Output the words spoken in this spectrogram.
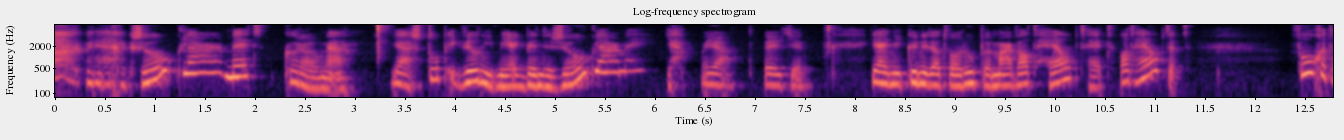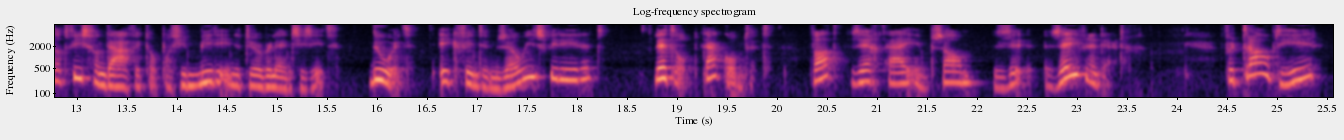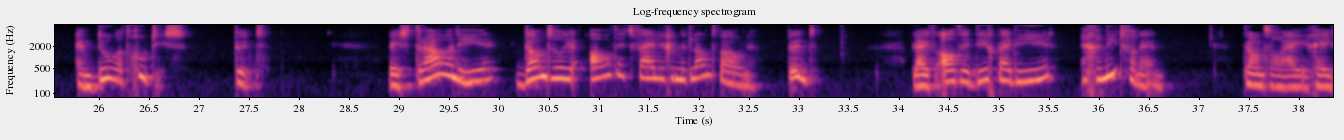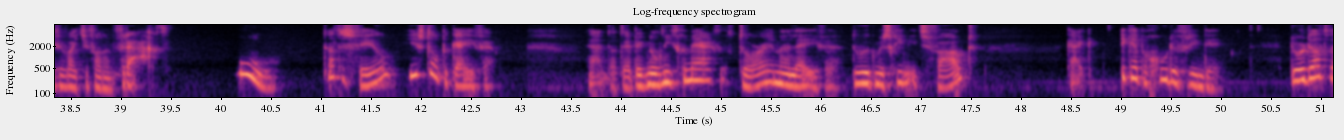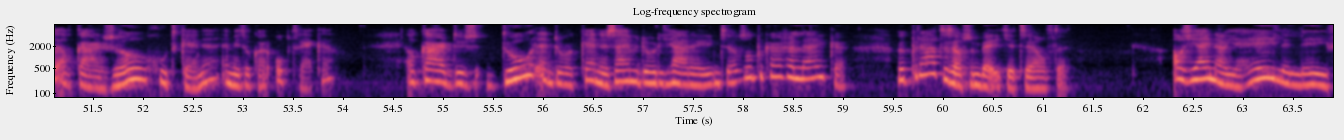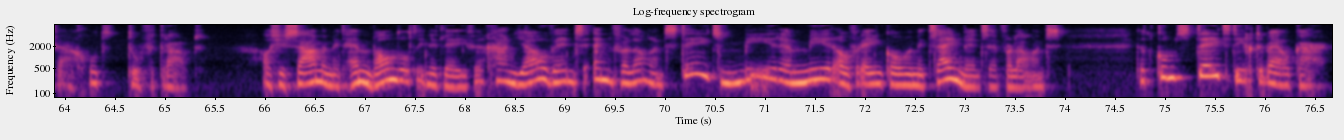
Oh, ik ben eigenlijk zo klaar met corona. Ja, stop, ik wil niet meer. Ik ben er zo klaar mee. Ja, maar ja, weet je. Jij en ik kunnen dat wel roepen, maar wat helpt het? Wat helpt het? Volg het advies van David op als je midden in de turbulentie zit. Doe het. Ik vind hem zo inspirerend. Let op, daar komt het. Wat zegt hij in Psalm 37? Vertrouw op de Heer en doe wat goed is. Punt. Wees trouw aan de Heer, dan zul je altijd veilig in het land wonen. Punt. Blijf altijd dicht bij de Heer en geniet van Hem. Dan zal Hij je geven wat je van Hem vraagt. Oeh, dat is veel. Hier stop ik even. Ja, dat heb ik nog niet gemerkt hoor in mijn leven. Doe ik misschien iets fout? Kijk, ik heb een goede vriendin. Doordat we elkaar zo goed kennen en met elkaar optrekken, elkaar dus door en door kennen, zijn we door de jaren heen zelfs op elkaar gaan lijken. We praten zelfs een beetje hetzelfde. Als jij nou je hele leven aan God toevertrouwt, als je samen met Hem wandelt in het leven, gaan jouw wensen en verlangens steeds meer en meer overeenkomen met Zijn wensen en verlangens. Dat komt steeds dichter bij elkaar.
